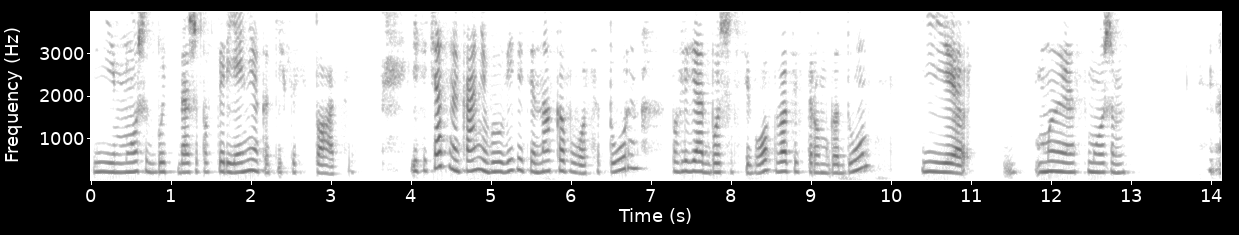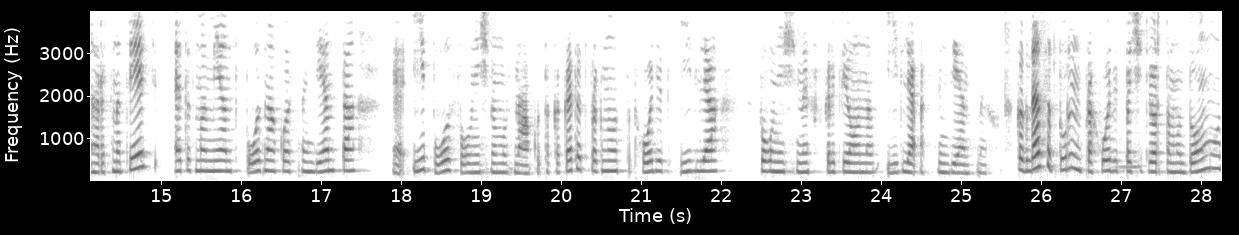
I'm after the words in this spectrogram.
и может быть даже повторение каких-то ситуаций. И сейчас на экране вы увидите, на кого Сатурн повлияет больше всего в 2022 году. И мы сможем рассмотреть этот момент по знаку асцендента – Э, и по солнечному знаку, так как этот прогноз подходит и для солнечных скорпионов, и для асцендентных. Когда Сатурн проходит по четвертому дому,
